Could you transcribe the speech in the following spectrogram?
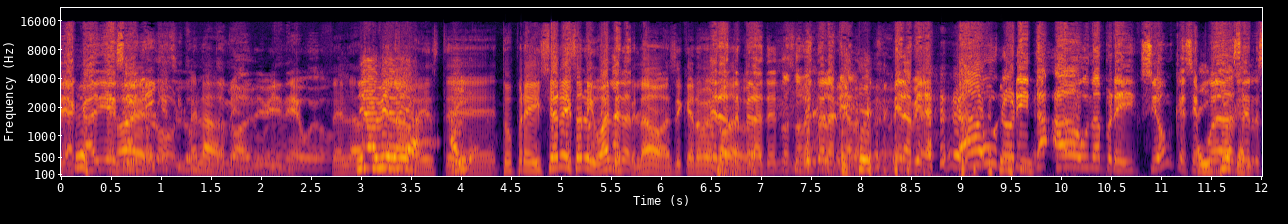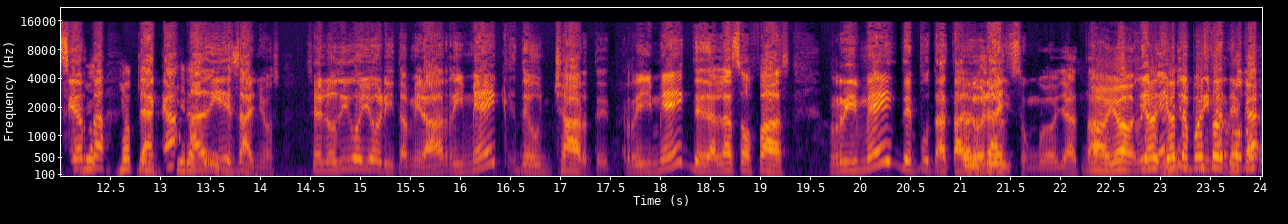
de acá a 10 años lo, lo, Pelado. lo adiviné, huevón. Pelado, Mira, mira, pelado, mira, este, ahí- tus predicciones son pero iguales, espérate. pelado, así que no me Espérate, jodas. espérate, no, no vete a la mierda. Mira, mira, cada uno ahorita haga una predicción que se pueda hacer cierta de acá a una. 10 años. Se lo digo yo ahorita, mira, remake de Uncharted, remake de The Last of Us, remake de puta hasta sí. Horizon, weón, ya está. No, yo- yo- yo te apuesto de acá-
